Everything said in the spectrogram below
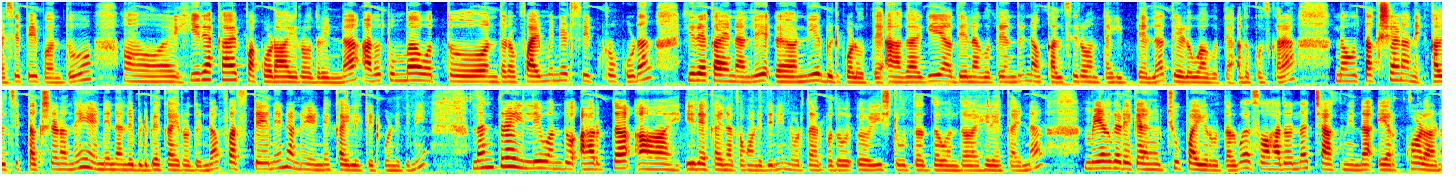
ರೆಸಿಪಿ ಬಂತು ಹೀರೆಕಾಯಿ ಪಕೋಡ ಇರೋದ್ರಿಂದ ಅದು ತುಂಬ ಹೊತ್ತು ಅಂದರೆ ಫೈವ್ ಮಿನಿಟ್ಸ್ ಇಟ್ಟರೂ ಕೂಡ ಹೀರೆಕಾಯಿನಲ್ಲಿ ನೀರು ಬಿಟ್ಕೊಳ್ಳುತ್ತೆ. ಹಾಗಾಗಿ ಅದೇನಾಗುತ್ತೆ ಅಂದರೆ ನಾವು ಕಲಸಿರೋವಂಥ ಹಿಟ್ಟೆಲ್ಲ ತೆಳುವಾಗುತ್ತೆ. ಅದಕ್ಕೋಸ್ಕರ ನಾವು ತಕ್ಷಣವೇ ಕಲಸಿದ ತಕ್ಷಣವೇ ಎಣ್ಣೆನಲ್ಲಿ ಬಿಡಬೇಕಾಗಿರೋದ್ರಿಂದ ಫಸ್ಟೇನೆ ನಾನು ಎಣ್ಣೆ ಕಾಯ್ಲಿಕ್ಕೆ ಇಟ್ಕೊಂಡಿದ್ದೀನಿ. ನಂತರ ಇಲ್ಲಿ ಒಂದು ಅರ್ಧ ಹೀರೆಕಾಯಿನ ತೊಗೊಂಡಿದ್ದೀನಿ. ನೋಡ್ತಾ ಇರ್ಬೋದು ಇಷ್ಟು ಉದ್ದದ ಒಂದು ಹೀರೆಕಾಯಿನ. ಮೇಲ್ಗಡೆ ಕ, ಚೂಪ ಇರುತ್ತಲ್ವ ಸೊ ಅದನ್ನು ಚಾಕ್ನಿಂದ ಎರ್ಕೊಳ್ಳೋಣ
